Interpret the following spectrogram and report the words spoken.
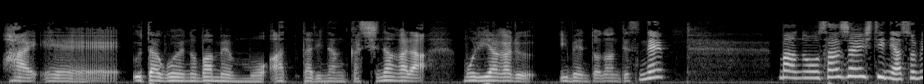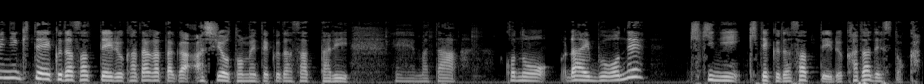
はい、えー、歌声の場面もあったりなんかしながら盛り上がるイベントなんですね。まあ、あの、サンシャインシティに遊びに来てくださっている方々が足を止めてくださったり、えーまた、このライブをね、聞きに来てくださっている方ですとか、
